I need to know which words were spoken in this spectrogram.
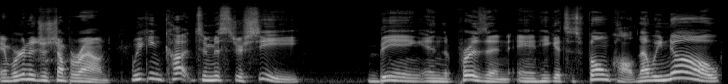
and we're gonna just jump around. We can cut to Mr. C being in the prison, and he gets his phone call. Now we know,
